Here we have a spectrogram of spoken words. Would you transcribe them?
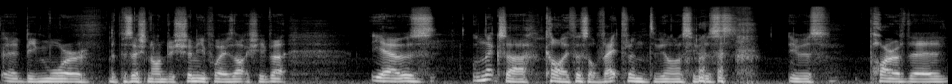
it'd be more the position Andrew Shinnie plays actually. But yeah, it was. Well, Nick's a Caley Thistle veteran. To be honest, he was he was part of the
